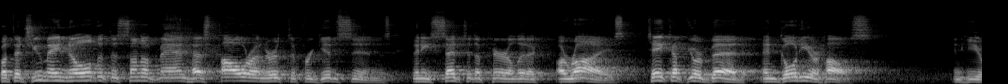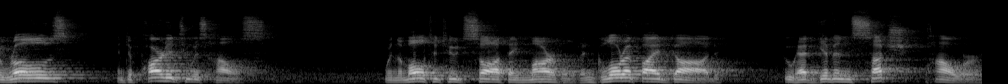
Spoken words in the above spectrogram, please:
But that you may know that the Son of Man has power on earth to forgive sins. Then he said to the paralytic, Arise, take up your bed, and go to your house. And he arose and departed to his house. When the multitude saw it, they marveled and glorified God, who had given such power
